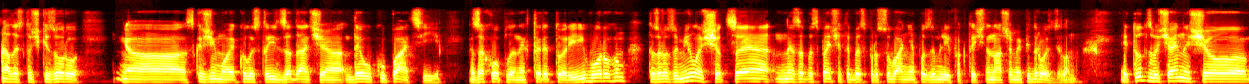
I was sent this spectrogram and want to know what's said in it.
Але з точки зору, скажімо, коли стоїть задача деокупації захоплених територій ворогом, то зрозуміло, що це не забезпечити без просування по землі, фактично нашими підрозділами. І тут, звичайно, що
